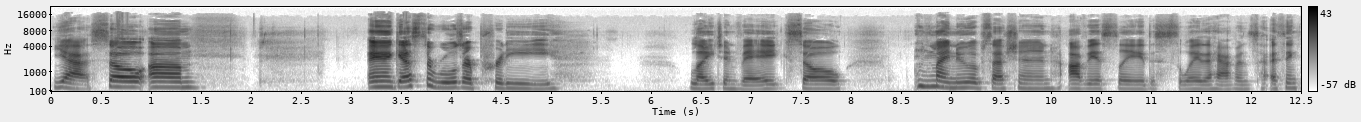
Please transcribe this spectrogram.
Yeah, so um and I guess the rules are pretty light and vague. So my new obsession, obviously, this is the way that happens. I think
